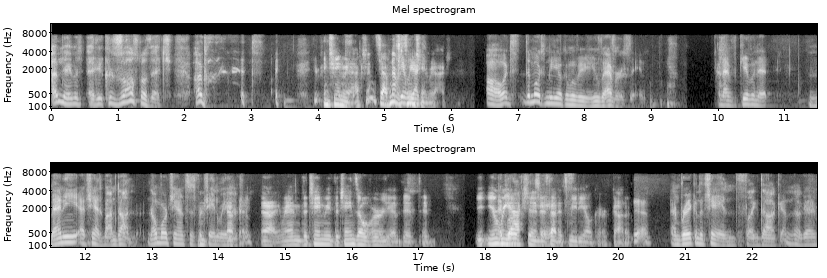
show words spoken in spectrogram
my name is Eddie Kozlowski. I'm. like, In Chain Reaction? See, I've never chain seen reaction. Chain Reaction. Oh, it's the most mediocre movie you've ever seen. And I've given it many a chance, but I'm done. No more chances for Chain Reaction. Okay. Right, man. The chain the chain's over. It, it, it your I reaction is that it's mediocre. Got it. Yeah. I'm breaking the chains like Dokken. Okay.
